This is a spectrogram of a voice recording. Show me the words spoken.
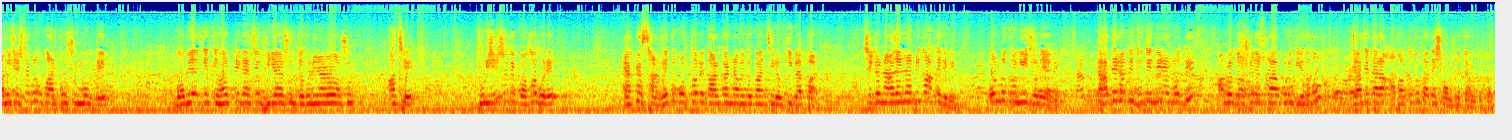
আমি চেষ্টা করব কাল পরশুর মধ্যে। ববি আজকে তেহারতে গেছে, ফিরে আসুক দেবলিনারও আসুক, আছে। পুলিশের সঙ্গে কথা বলে একটা সার্ভে তো করতে হবে কার কার নামে দোকান ছিল, কি ব্যাপার? সেটা না জানলে আপনি কাকে দেবেন? অন্য কেউ নিয়ে চলে যাবে। তাদের হাতে দু, তিন দিনের মধ্যে আমরা দশ হাজার টাকা করে দিয়ে দেবো, যাতে তারা আপাতত তাদের সংসার চালাতে পারে।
